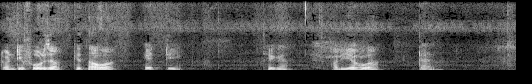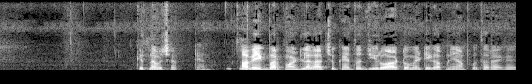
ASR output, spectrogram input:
ट्वेंटी फोर जा कितना हुआ? एट्टी ठीक है? और ये हुआ टेन कितना बचा? टेन अब एक बार पॉइंट लगा चुके हैं तो ज़ीरो ऑटोमेटिक अपने आप उतर आएगा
